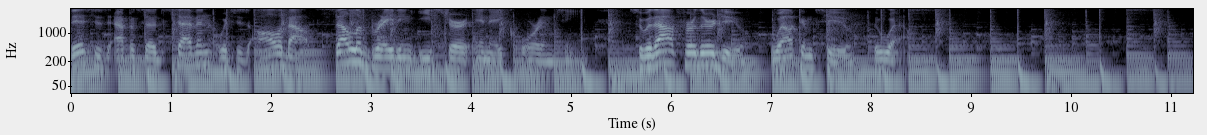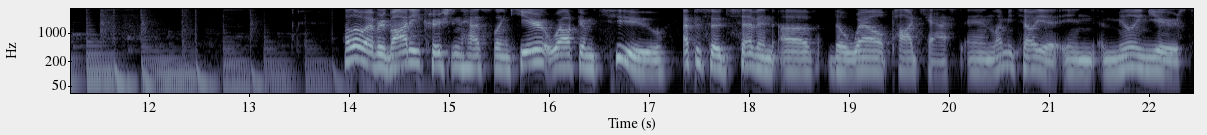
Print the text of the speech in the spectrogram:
This is episode seven, which is all about celebrating Easter in a quarantine. So, without further ado, welcome to The Well. Hello, everybody. Christian Hessling here. Welcome to episode seven of the Well podcast. And let me tell you, in a million years,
